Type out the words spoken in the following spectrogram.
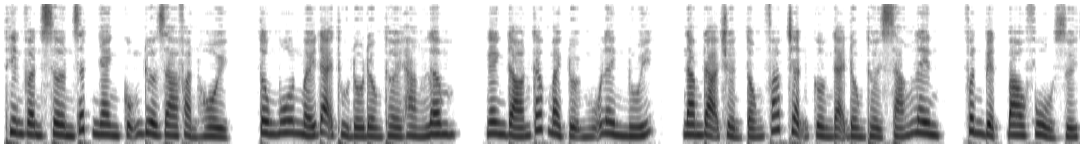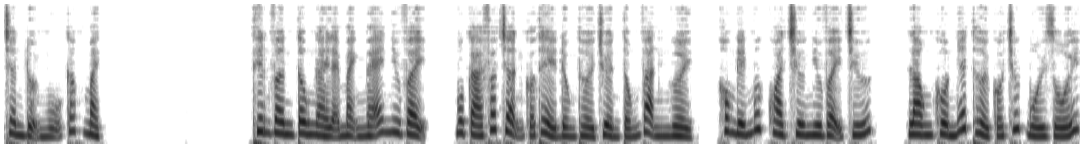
Thiên Vân Sơn rất nhanh cũng đưa ra phản hồi, tông môn mấy đại thủ đồ đồng thời hàng lâm, nghênh đón các mạch đội ngũ lên núi, Nam đạo truyền tống pháp trận cường đại đồng thời sáng lên, phân biệt bao phủ dưới chân đội ngũ các mạch. Thiên Vân Tông này lại mạnh mẽ như vậy, một cái pháp trận có thể đồng thời truyền tống vạn người, không đến mức khoa trương như vậy chứ. Long khôn nhất thời có chút bối rối,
